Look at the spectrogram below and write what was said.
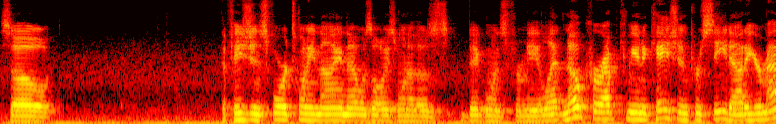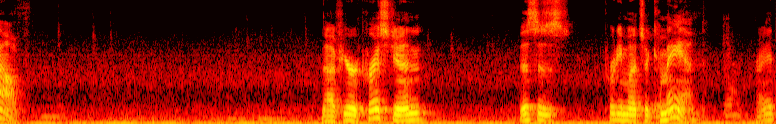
So Ephesians 4:29 that was always one of those big ones for me. Let no corrupt communication proceed out of your mouth. Now if you're a Christian, this is pretty much a command, Yeah. right?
